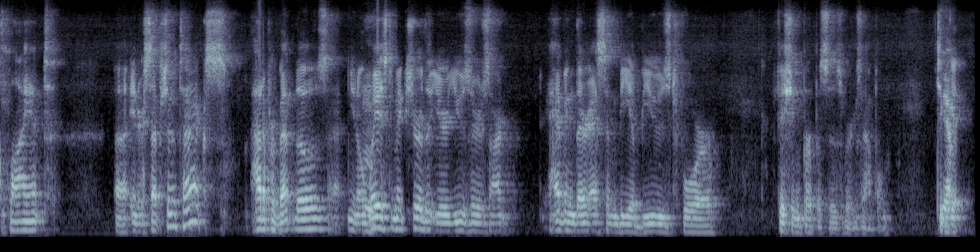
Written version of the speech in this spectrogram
client uh, interception attacks, how to prevent those, you know, mm. ways to make sure that your users aren't having their SMB abused for phishing purposes, for example, to yep. get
